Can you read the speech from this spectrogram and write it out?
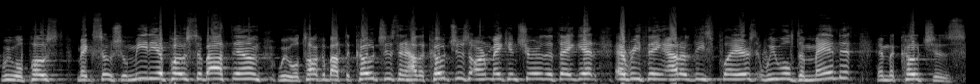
We will post, make social media posts about them. We will talk about the coaches and how the coaches aren't making sure that they get everything out of these players. We will demand it, and the coaches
